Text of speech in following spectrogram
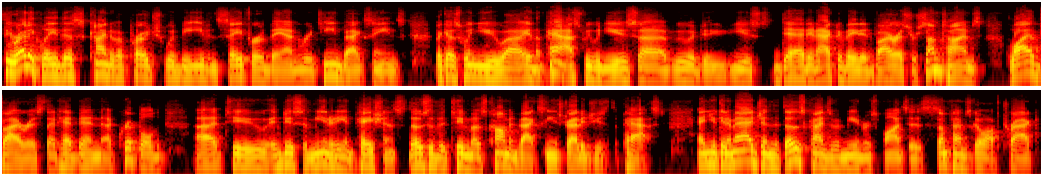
theoretically, this kind of approach would be even safer than routine vaccines because when you, uh, in the past, we would use uh, we would use dead inactivated virus or sometimes live virus that had been uh, crippled uh, to induce immunity in patients. Those are the two most common vaccine strategies of the past, and you can imagine that those kinds of immune responses sometimes go off track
